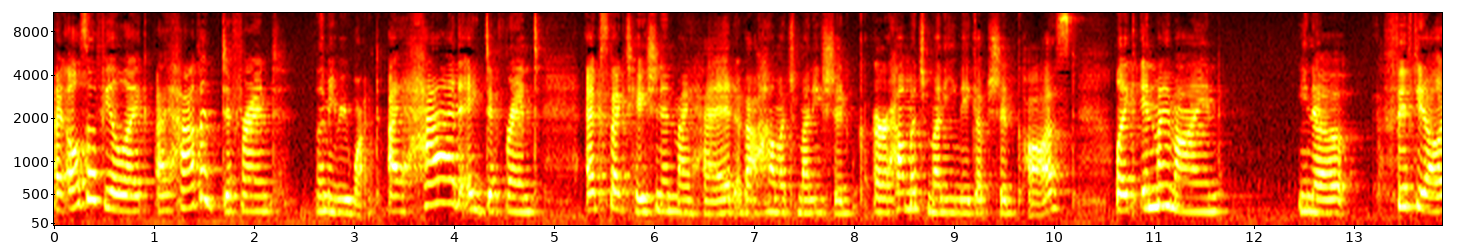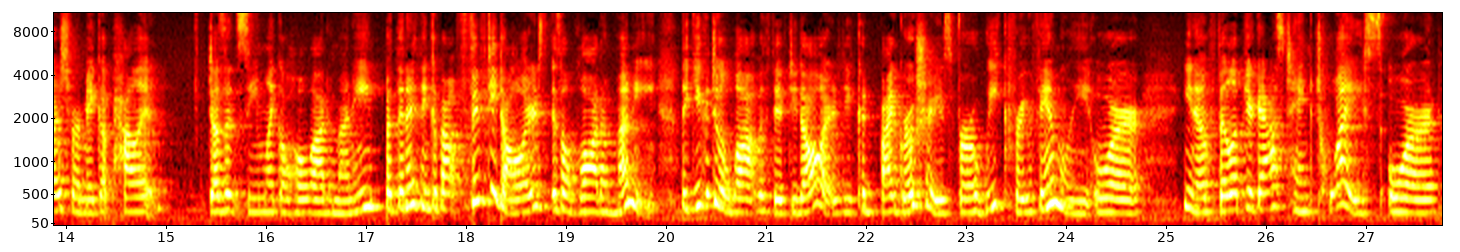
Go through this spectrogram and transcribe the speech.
I also feel like I have a different, let me rewind. I had a different expectation in my head about how much money should, or how much money makeup should cost. Like in my mind, you know, $50 for a makeup palette doesn't seem like a whole lot of money, but then I think about $50 is a lot of money. Like you could do a lot with $50. You could buy groceries for a week for your family or, you know, fill up your gas tank twice or,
